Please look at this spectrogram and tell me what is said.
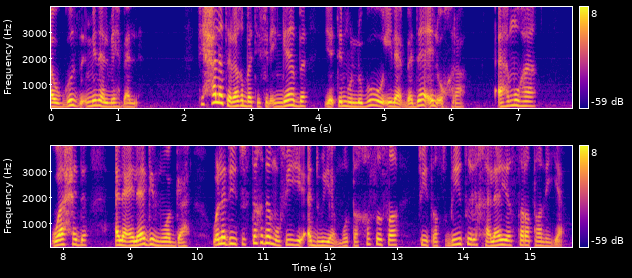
أو جزء من المهبل. في حالة الرغبة في الإنجاب يتم اللجوء إلى بدائل أخرى. أهمها واحد العلاج الموجه والذي تستخدم فيه أدوية متخصصة في تثبيط الخلايا السرطانية.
